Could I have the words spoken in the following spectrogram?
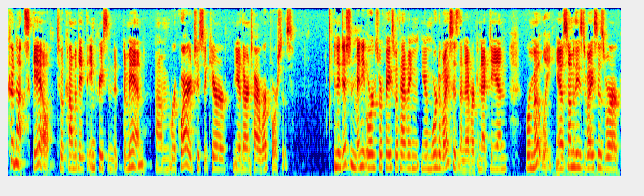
could not scale to accommodate the increase in demand um, required to secure you know, their entire workforces. In addition, many orgs were faced with having you know more devices than ever connecting in remotely. You know, some of these devices were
